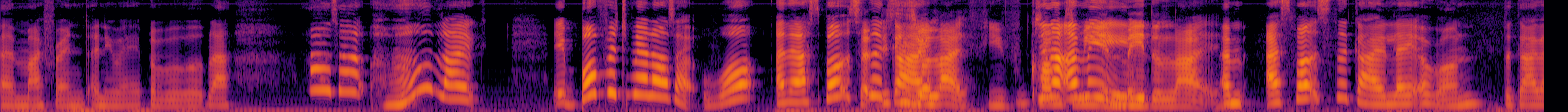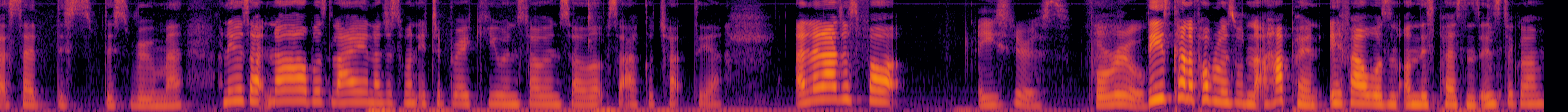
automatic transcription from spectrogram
um, my friend anyway." Blah blah blah blah. I was like, "Huh?" Like, it bothered me, and I was like, "What?" And then I spoke to So the this guy. This is your life. You've you come know to I me and mean? made a lie. Um, I spoke to the guy later on, the guy that said this this rumor, and he was like, "No, I was lying. I just wanted to break you and so and so up so I could chat to you." And then I just thought Are you serious? For real? these kind of problems would not happen if I wasn't on this person's Instagram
